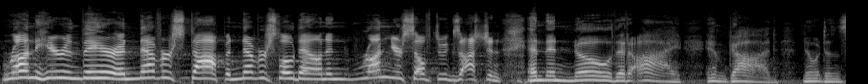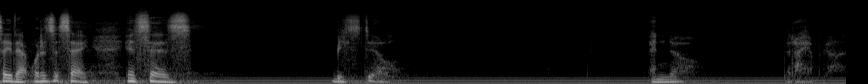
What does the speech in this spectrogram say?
Run here and there and never stop and never slow down and run yourself to exhaustion and then know that I am God. No, it doesn't say that. What does it say? It says, be still and know that I am God.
